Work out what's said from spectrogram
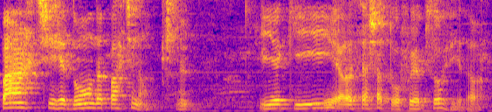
parte redonda, parte não. Né? E aqui ela se achatou, foi absorvida. Ó.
